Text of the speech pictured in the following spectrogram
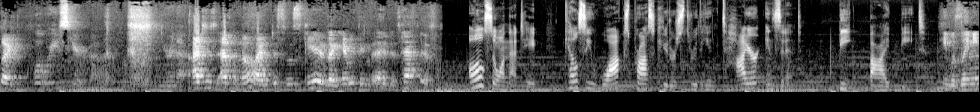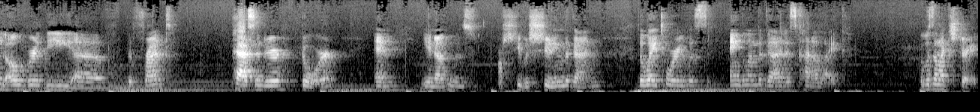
like What were you scared about when you were in that? I just I don't know. I just was scared, like everything that had just happened. Also on that tape, Kelsey walks prosecutors through the entire incident, beat by beat. He was leaning over the uh, the front passenger door, and you know he was she was shooting the gun. The way Tory was angling the gun is kind of like it wasn't like straight.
